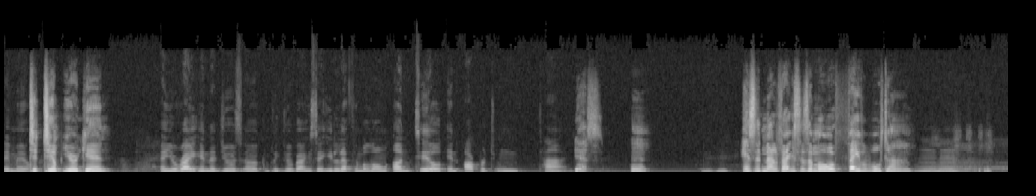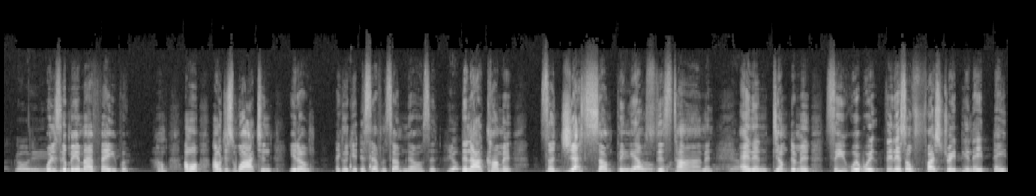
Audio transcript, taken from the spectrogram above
Amen. to tempt you again. And you're right. In the Jewish, uh, complete Jewish Bible, he said he left him alone until an opportune time. Yes. Mhm. He said, matter of fact, this is a more favorable time. Go ahead. When it's going to be in my favor. I'm, I'm, I'm just watching, you know, they're going to get themselves in something else. And Yep. then I'll come and suggest something else go. this time and, Yeah. and then tempt them and see, we're, we're, then they're so frustrated, then they, they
